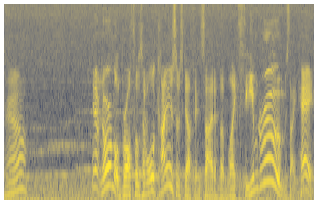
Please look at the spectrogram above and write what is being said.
You know? You know, normal brothels have all kinds of stuff inside of them, like themed rooms. Like, hey,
